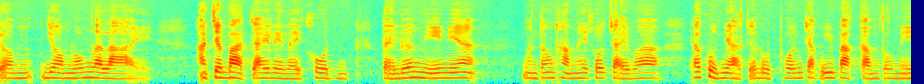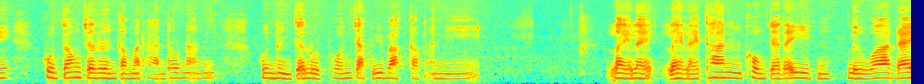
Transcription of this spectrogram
ยอมยอมล้มละลาย อาจจะบาดใจหลายๆคน แต่เรื่องนี้เนี่ยมันต้องทำให้เข้าใจว่า ถ้าคุณอยากจะหลุดพ้นจากวิบากกรรมตรงนี้ คุณต้องเจริญกรรมฐานเท่านั้น คุณถึงจะหลุดพ้นจากวิบากกรรมอันนี้ หลายๆหลาย ๆ ท่านคงจะได้ยินหรือว่าได้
